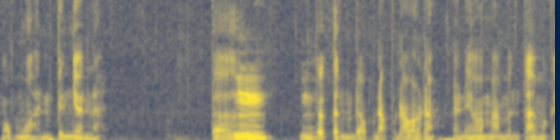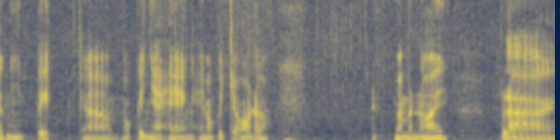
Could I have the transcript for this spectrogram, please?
một mô hình kinh doanh á. Tớ ừ. ừ. tớ từng đọc đọc đâu đó là nếu mà mình tới một cái tiệc à, một cái nhà hàng hay một cái chỗ ở đó mà mình nói là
